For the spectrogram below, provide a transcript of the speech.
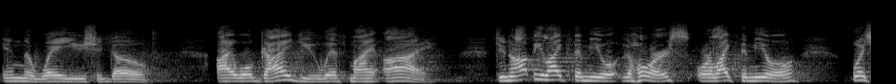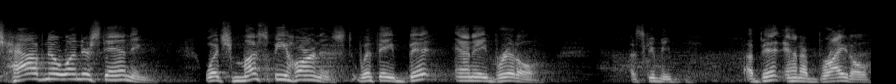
in the way you should go. I will guide you with my eye. Do not be like the mule, the horse, or like the mule, which have no understanding, which must be harnessed with a bit and a bridle. Excuse me, a bit and a bridle,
